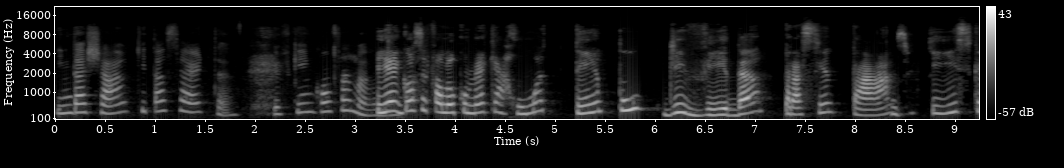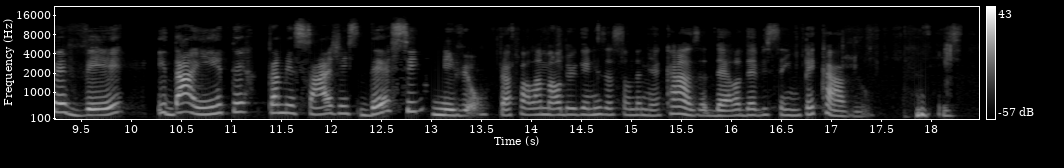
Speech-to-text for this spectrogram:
e ainda achar que tá certa. Eu fiquei inconformada. E é igual você falou, como é que arruma tempo de vida para sentar e escrever e dar enter para mensagens desse nível. Para falar mal da organização da minha casa, dela deve ser impecável.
